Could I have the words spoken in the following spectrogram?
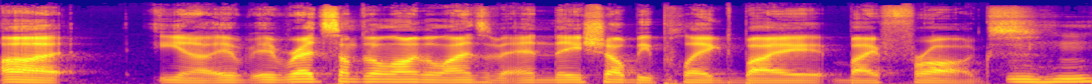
uh you know it, it read something along the lines of and they shall be plagued by by frogs Mm-hmm.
